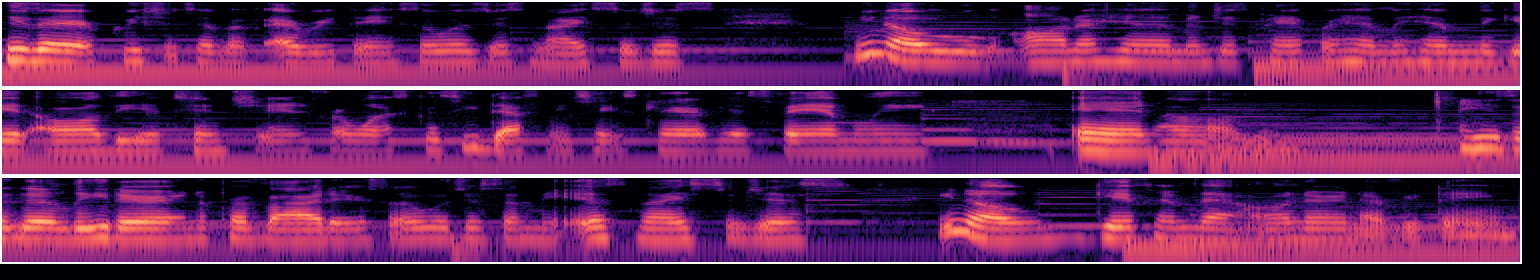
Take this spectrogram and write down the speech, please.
he's very appreciative of everything. So it's just nice to just you know, honor him and just pamper him and him to get all the attention for once because he definitely takes care of his family and um, he's a good leader and a provider. So it was just, I mean, it's nice to just, you know, give him that honor and everything.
